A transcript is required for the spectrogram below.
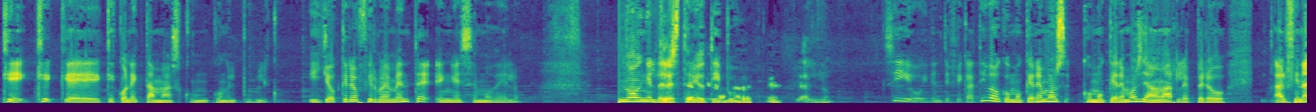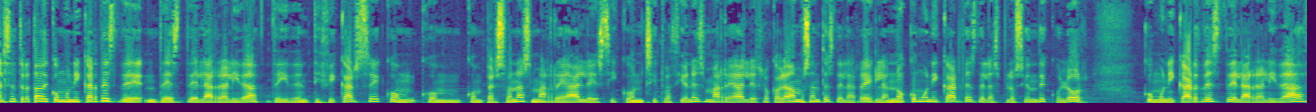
que, que, que, que conecta más con, con el público. Y yo creo firmemente en ese modelo. No en el del estereotipo. Sí, o identificativo, como queremos, como queremos llamarle, pero al final se trata de comunicar desde, desde la realidad, de identificarse con, con, con personas más reales y con situaciones más reales, lo que hablábamos antes de la regla, no comunicar desde la explosión de color, comunicar desde la realidad,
